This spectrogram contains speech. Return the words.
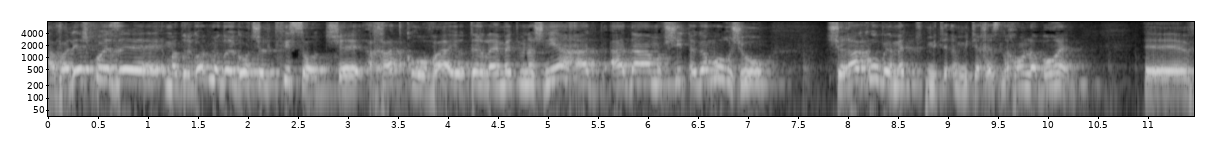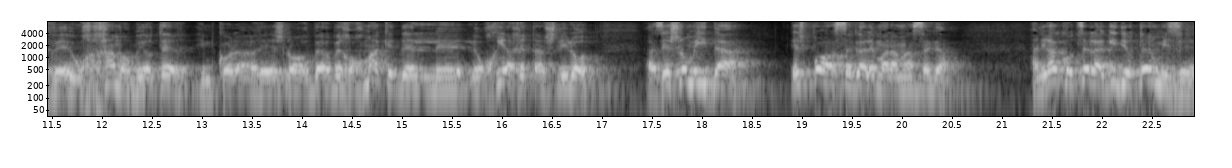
אבל יש פה איזה מדרגות מדרגות של תפיסות שאחת קרובה יותר לאמת מן השנייה עד, עד המפשיט הגמור שהוא, שרק הוא באמת מת, מתייחס נכון לבורא. אה, והוא חכם הרבה יותר, עם כל, הרי יש לו הרבה הרבה חוכמה כדי להוכיח את השלילות. אז יש לו מידע, יש פה השגה למעלה מהשגה. אני רק רוצה להגיד יותר מזה,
